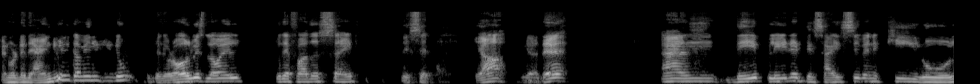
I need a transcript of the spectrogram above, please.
And what did the Anglo-Indian community do? Because they were always loyal to their father's side. They said, Yeah, we are there. And they played a decisive and a key role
